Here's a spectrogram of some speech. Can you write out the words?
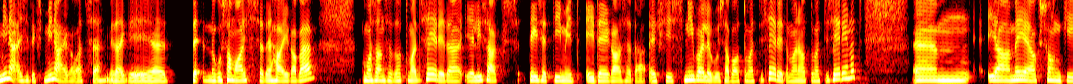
mina esiteks, mina ei kavatse midagi te, nagu sama asja teha iga päev. kui ma saan seda automatiseerida ja lisaks teised tiimid ei tee ka seda, ehk siis nii palju, kui saab automatiseerida, ma olen automatiseerinud. Ehm, ja meie jaoks ongi,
